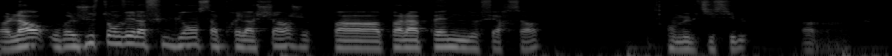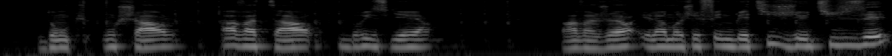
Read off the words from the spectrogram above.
heu, là, on va juste enlever la fulgurance après la charge, pas la peine de faire ça en multi-cible. Heu, donc on charge, avatar, brise-guerre, ravageur et là, moi, j'ai fait une bêtise, j'ai utilisé,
